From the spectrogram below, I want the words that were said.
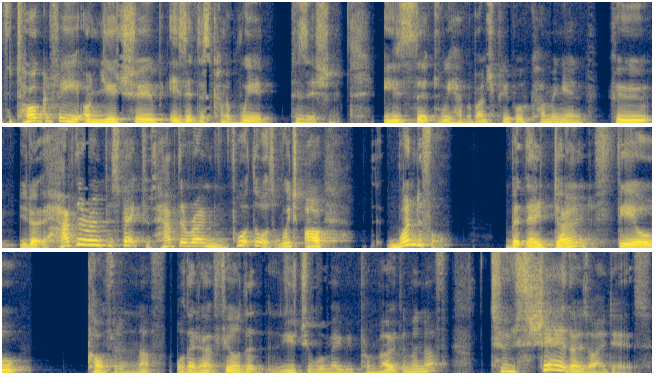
photography on YouTube is at this kind of weird position. Is that we have a bunch of people coming in who you know have their own perspectives, have their own thoughts, which are wonderful, but they don't feel confident enough, or they don't feel that YouTube will maybe promote them enough to share those ideas.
